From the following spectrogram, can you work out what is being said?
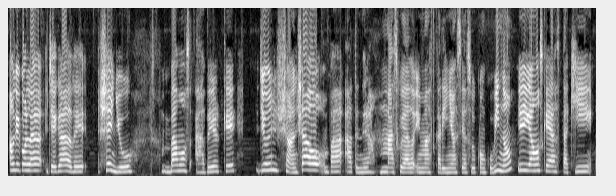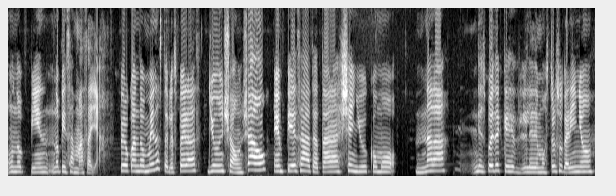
Aunque con la llegada de Shen Yu vamos a ver que Yun Shan Xiao va a tener más cuidado y más cariño hacia su concubino y digamos que hasta aquí uno no piensa más allá pero cuando menos te lo esperas, Yun Xiao Xiao empieza a tratar a Shen Yu como nada. Después de que le demostró su cariño,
